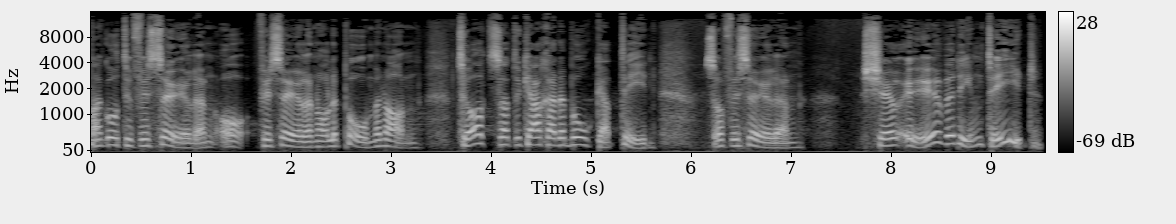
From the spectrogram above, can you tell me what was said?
Man går till frisören och frisören håller på med någon. Trots att du kanske hade bokat tid så frisören kör över din tid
